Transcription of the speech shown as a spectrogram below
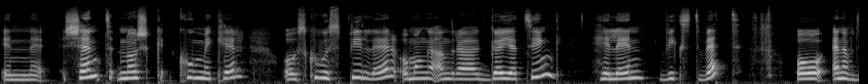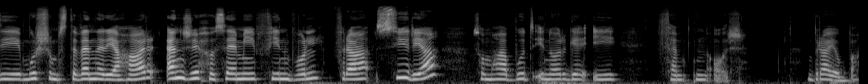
en kjent norsk komiker og skuespiller og mange andre gøye ting. Helen Vikstvedt. Og en av de morsomste venner jeg har, Angie Hosemi Finvold fra Syria, som har bodd i Norge i 15 år. Bra jobba.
